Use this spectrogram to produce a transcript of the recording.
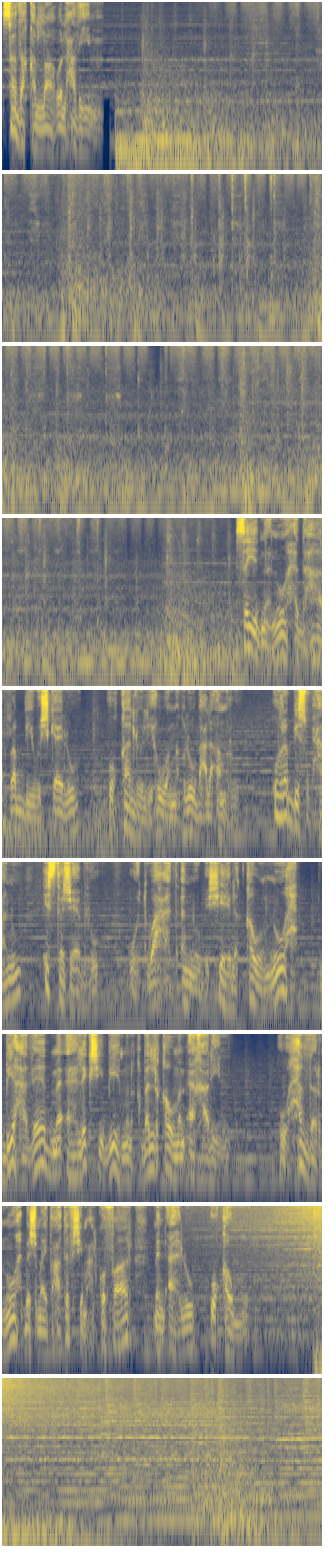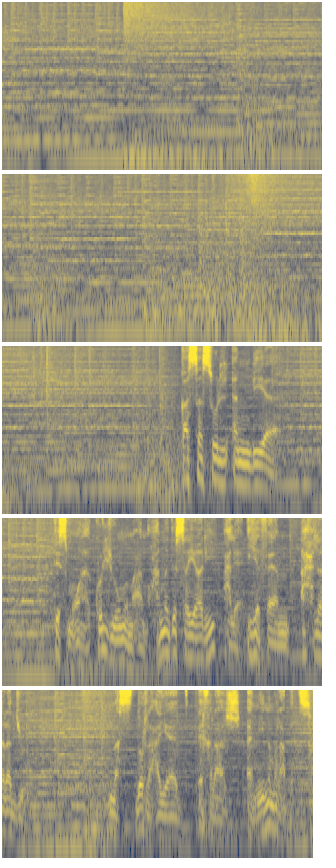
صدق الله العظيم. سيدنا نوح دعا ربي وشكاله وقال له اللي هو مغلوب على أمره وربي سبحانه استجاب له وتوعد أنه باش يهلك قوم نوح بعذاب ما أهلكش به من قبل قوم آخرين. وحذر نوح باش ما يتعاطفش مع الكفار من أهله وقومه. قصص الأنبياء. تسمعها كل يوم مع محمد السياري على اي ام أحلى راديو. نص در عياد إخراج امين مرابط.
